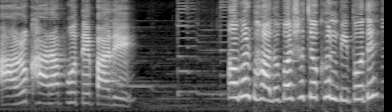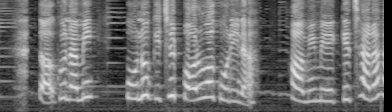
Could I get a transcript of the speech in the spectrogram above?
আরও খারাপ হতে পারে। আমার ভালোবাসা যখন বিপদে তখন আমি কোনো কিছুর পরোয়া করি না। আমি মেয়েকে ছাড়া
